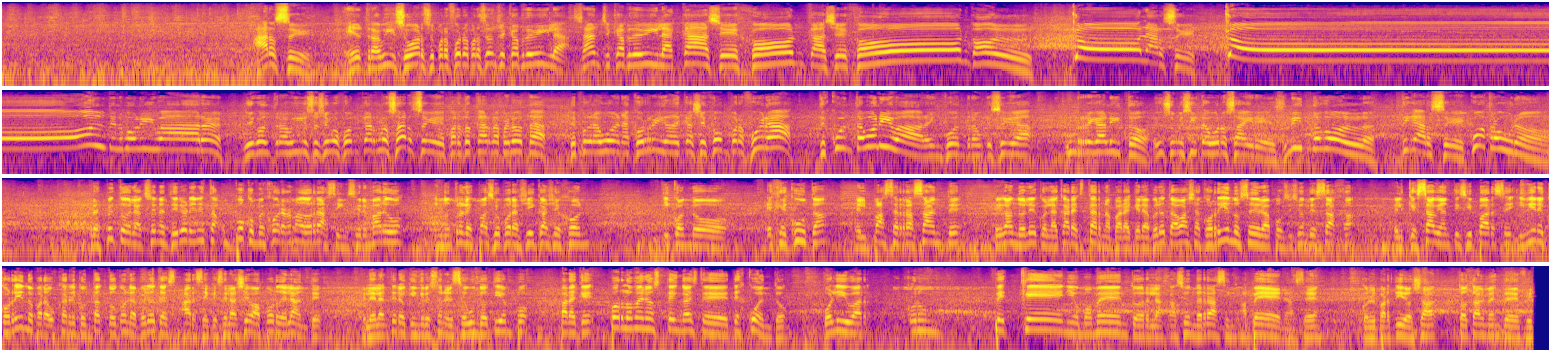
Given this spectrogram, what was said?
Arce, el travieso Arce para afuera para Sánchez Capdevila. Sánchez Capdevila, Callejón, Callejón, gol. Gol Arce, gol del Bolívar. Llegó el travieso, llegó Juan Carlos Arce para tocar la pelota. Después de la buena corrida de Callejón para afuera, descuenta Bolívar. Encuentra, aunque sea un regalito en su visita a Buenos Aires. Lindo gol de Arce, 4-1. Respecto de la acción anterior, en esta un poco mejor armado Racing. Sin embargo, encontró el espacio por allí Callejón. Y cuando ejecuta el pase rasante, pegándole con la cara externa para que la pelota vaya corriéndose de la posición de Saja, el que sabe anticiparse y viene corriendo para buscar el contacto con la pelota es Arce, que se la lleva por delante, el delantero que ingresó en el segundo tiempo, para que por lo menos tenga este descuento. Bolívar con un pequeño momento de relajación de Racing, apenas, ¿eh? con el partido ya totalmente definido.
